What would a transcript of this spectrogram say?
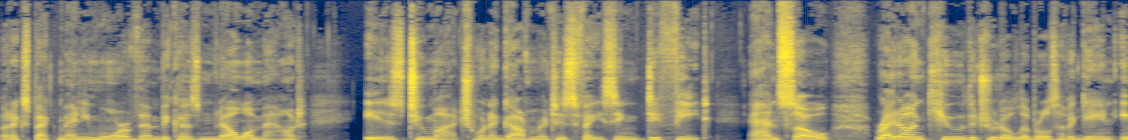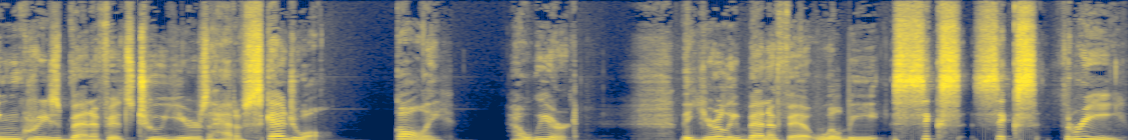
But expect many more of them because no amount is too much when a government is facing defeat. And so, right on cue, the Trudeau Liberals have again increased benefits two years ahead of schedule. Golly, how weird. The yearly benefit will be 663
